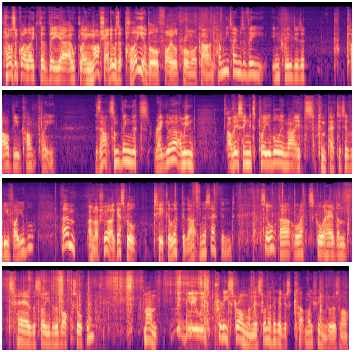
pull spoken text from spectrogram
I also quite like that they uh, outline Marshadow as a playable foil promo card. How many times have they included a card that you can't play? Is that something that's regular? I mean, are they saying it's playable in that it's competitively viable? Um, I'm not sure. I guess we'll take a look at that in a second. So, uh, let's go ahead and tear the side of the box open. Man, the glue is pretty strong on this one. I think I just cut my finger as well.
